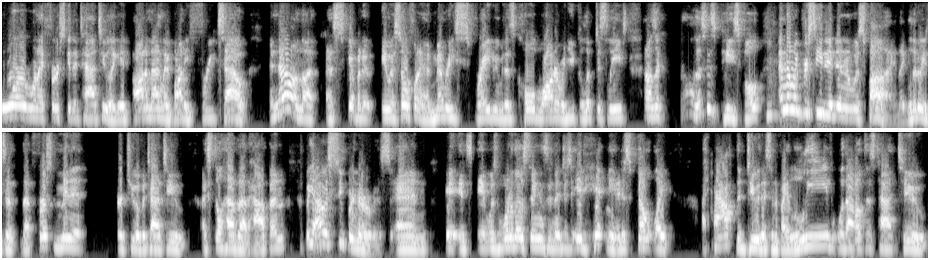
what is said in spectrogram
or when I first get a tattoo. Like it automatically, my body freaks out. And now I'm not as scared, but it, it was so funny. I remember he sprayed me with this cold water with eucalyptus leaves. I was like, oh, this is peaceful. And then we proceeded and it was fine. Like literally, to that first minute or two of a tattoo, I still have that happen. But yeah, I was super nervous. And it, it's it was one of those things and it just it hit me. It just felt like I have to do this. And if I leave without this tattoo,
